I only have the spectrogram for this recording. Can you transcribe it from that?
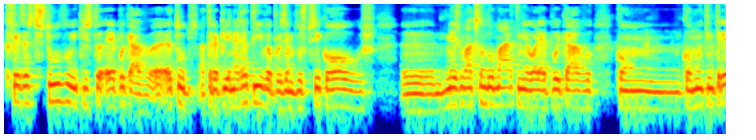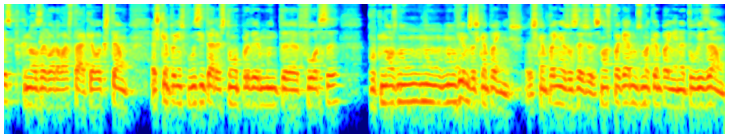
que fez este estudo e que isto é aplicado a, a tudo, à terapia narrativa, por exemplo, dos psicólogos, Uh, mesmo a questão do marketing agora é aplicado com, com muito interesse, porque nós agora lá está aquela questão, as campanhas publicitárias estão a perder muita força porque nós não, não, não vemos as campanhas. As campanhas, ou seja, se nós pagarmos uma campanha na televisão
